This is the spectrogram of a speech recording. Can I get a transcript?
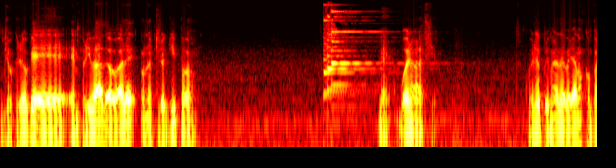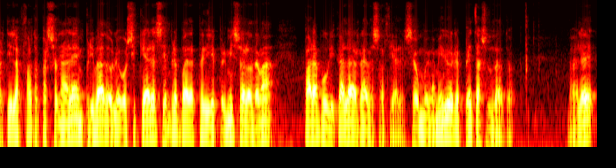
Yo creo que en privado, ¿vale? Con nuestro equipo. Venga, buena oración Bueno, primero deberíamos compartir las fotos personales en privado Luego si quieres siempre puedes pedir permiso a los demás Para publicarlas en las redes sociales Sea un buen amigo y respeta sus datos ¿Vale?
